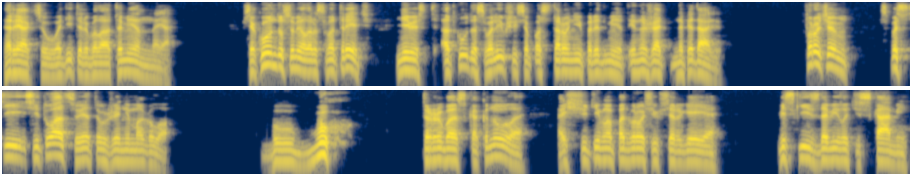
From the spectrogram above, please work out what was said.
реакция у водителя была отменная. В секунду сумел рассмотреть невесть откуда свалившийся посторонний предмет и нажать на педаль. Впрочем, спасти ситуацию это уже не могло. Бу-бух! Труба скакнула, ощутимо подбросив Сергея. Виски сдавило тисками.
